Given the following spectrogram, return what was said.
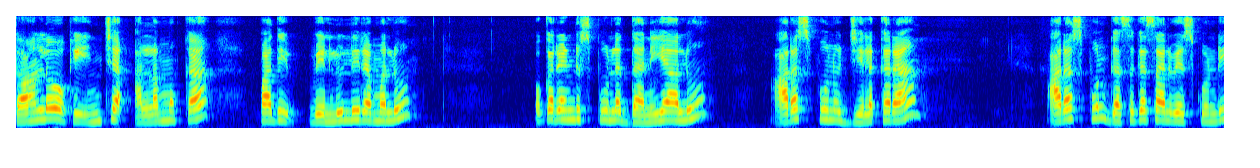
దానిలో ఒక ఇంచ అల్లం ముక్క పది వెల్లుల్లి రెమ్మలు ఒక రెండు స్పూన్ల ధనియాలు అర స్పూను జీలకర్ర అర స్పూన్ గసగసాలు వేసుకోండి.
